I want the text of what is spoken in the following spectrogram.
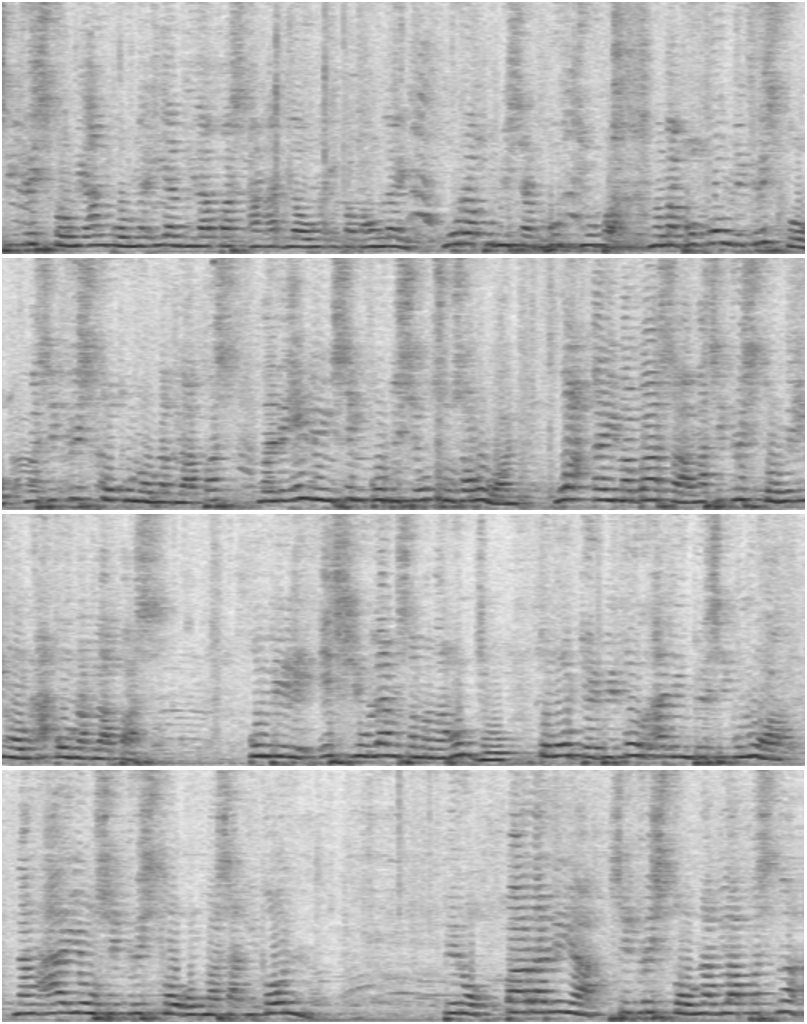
si Kristo ni angkon nga iyang gilapas ang adlaw nga ipapahulay. Mura po ni siya Hudyo ba nga maghukom ni Kristo nga si Kristo kuno naglapas nga niining 5:18 sa Juan wa kay mabasa nga si Kristo niingon ako naglapas kundi issue lang sa mga Hudyo tungod kay before aning bersikulo nang ayaw si Kristo og masakiton. Pero para niya, si Kristo naglapas na.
